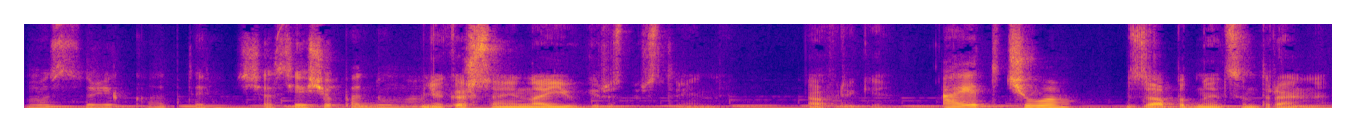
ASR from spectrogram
Мы сурикаты. Сейчас я еще подумаю. Мне кажется, они на юге распространены. Африки. А это чего? Западная и центральная.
